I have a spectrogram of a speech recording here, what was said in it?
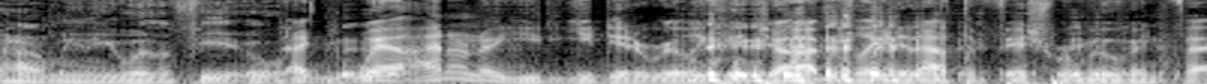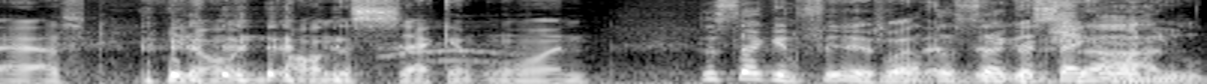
how many was a few. I, well, I don't know. You you did a really good job. You laid it out. The fish were moving fast. You know, and on the second one, the second fish, well, not the, the, second, the second shot. one you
